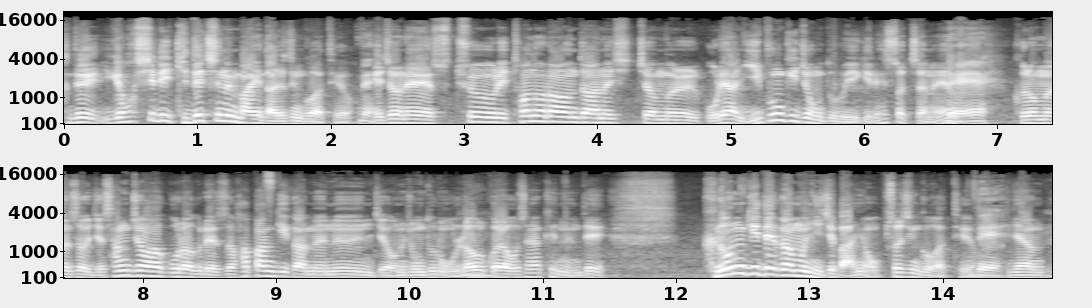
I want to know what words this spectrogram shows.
근데 이게 확실히 기대치는 많이 낮아진 것 같아요. 네. 예전에 수출이 turnaround 하는 시점을 올해 한 2분기 정도로 얘기를 했었잖아요. 네. 그러면서 이제 상저하고라 그래서 하반기 가면은 이제 어느 정도는 올라올 음. 거라고 생각했는데 그런 기대감은 이제 많이 없어진 것 같아요. 네. 그냥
